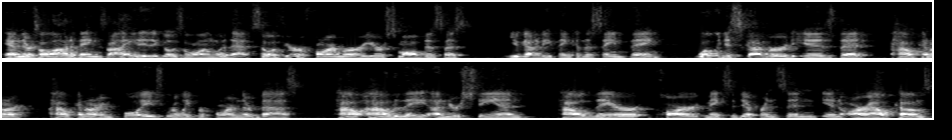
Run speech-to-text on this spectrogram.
And there's a lot of anxiety that goes along with that. So if you're a farmer or you're a small business, you got to be thinking the same thing. What we discovered is that how can our how can our employees really perform their best? How how do they understand how their part makes a difference in in our outcomes?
